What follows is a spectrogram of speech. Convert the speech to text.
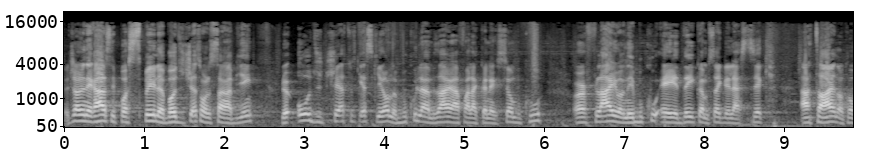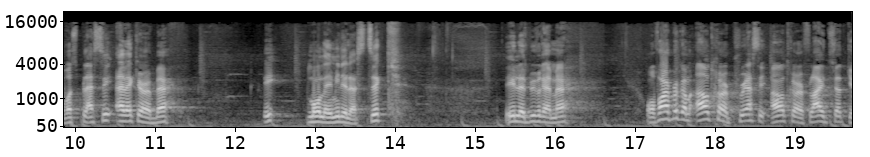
En général, c'est pas si Le bas du chest, on le sent bien. Le haut du chest, tout ce qui est là, on a beaucoup de la misère à faire la connexion, beaucoup. Un fly va venir beaucoup aider comme ça avec l'élastique à terre. Donc, on va se placer avec un banc et mon ami l'élastique. Et le but vraiment, on va faire un peu comme entre un press et entre un fly, du fait que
